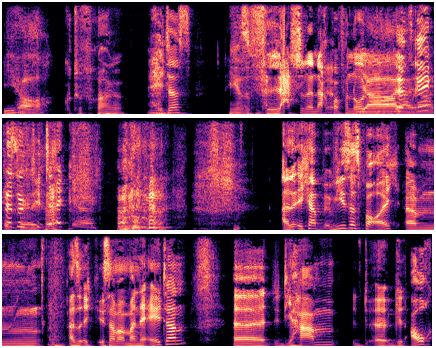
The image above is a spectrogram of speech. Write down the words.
Ja. Gute Frage. Hält das? Die ganze Flasche der Nachbar von unten. Ja, es ja, regnet ja, durch die Decke. Also ich habe, wie ist das bei euch? Ähm, also ich, ich sag mal, meine Eltern, äh, die haben äh, auch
